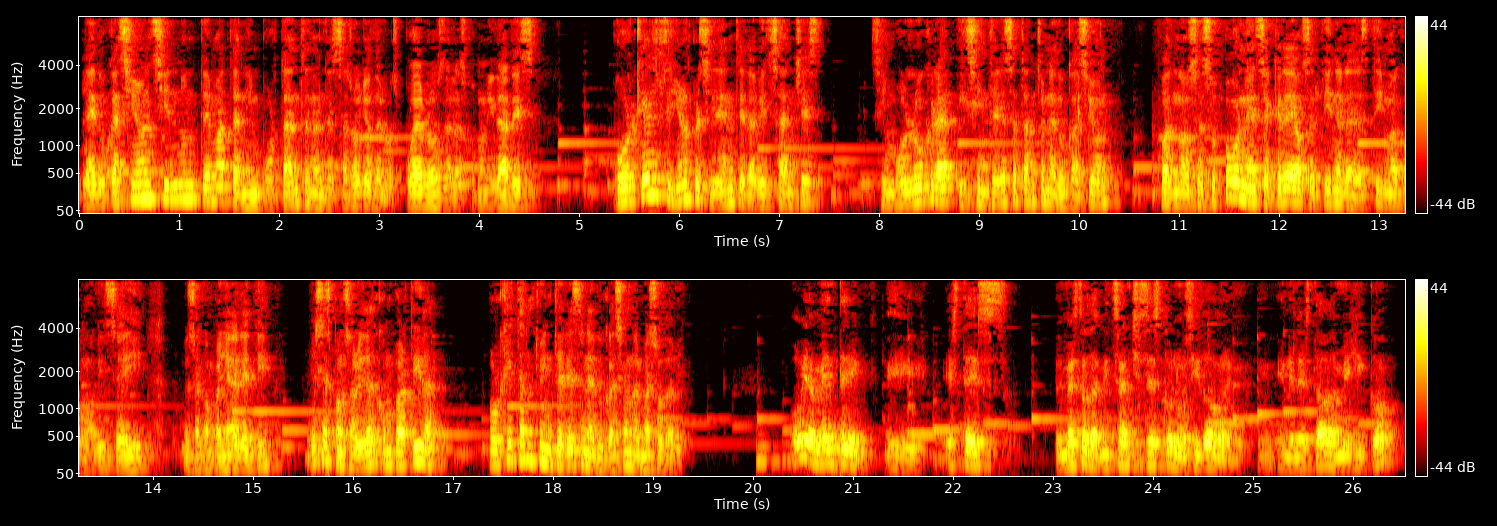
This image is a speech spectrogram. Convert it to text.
la educación siendo un tema tan importante en el desarrollo de los pueblos, de las comunidades, ¿por qué el señor presidente David Sánchez se involucra y se interesa tanto en educación cuando se supone, se cree o se tiene la estima, como dice ahí nuestra compañera Leti, es responsabilidad compartida? ¿Por qué tanto interés en la educación del maestro David? Obviamente, eh, este es, el maestro David Sánchez es conocido en, el Estado de México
